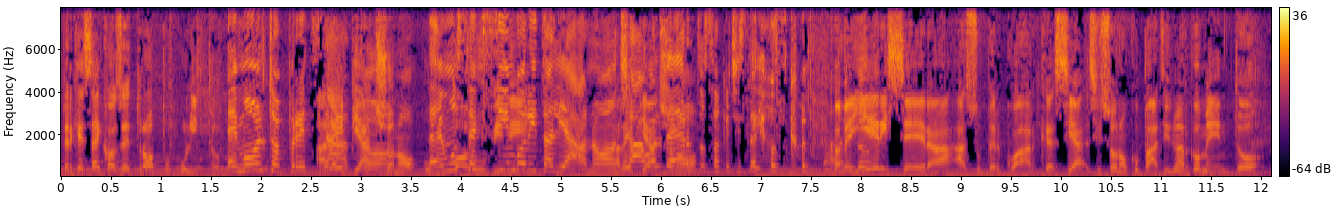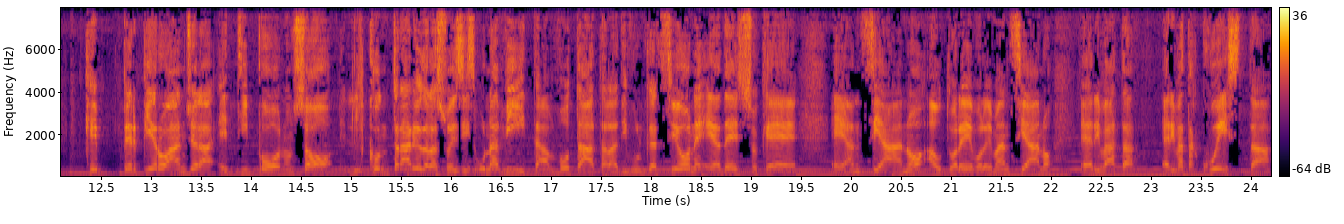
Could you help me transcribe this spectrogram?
Perché sai cosa? È troppo pulito. È molto apprezzato. A lei piacciono un È un po' sex ruvidi. symbol italiano. Ciao piacciono- Alberto, so che ci stai ascoltando. Vabbè, ieri sera a Super Quark si, ha- si sono occupati di un argomento che per Piero Angela è tipo, non so, il contrario della sua esistenza. Una vita votata alla divulgazione e adesso che è, è anziano, autorevole ma anziano, è arrivata, è arrivata questa,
